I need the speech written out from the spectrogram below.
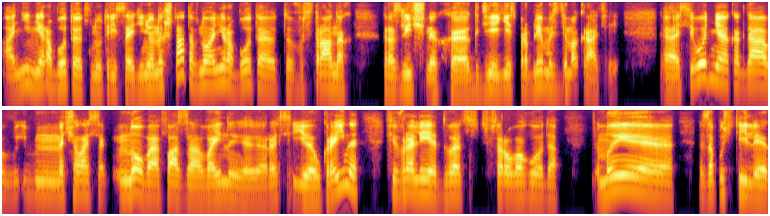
Они не работают внутри Соединенных Штатов, но они работают в странах различных, э, где есть проблемы с демократией. Э, сегодня, когда началась новая фаза войны э, России и Украины в феврале 2022 года, мы запустили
